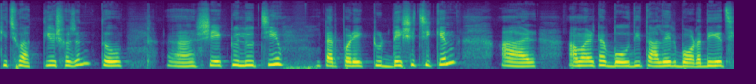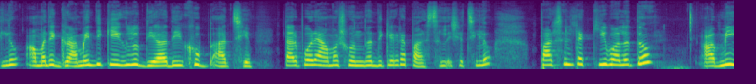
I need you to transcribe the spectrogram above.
কিছু আত্মীয় স্বজন তো সে একটু লুচি, তারপরে একটু দেশি চিকেন আর আমার একটা বৌদি তালের বড়া দিয়েছিল। আমাদের গ্রামের দিকে এগুলো দেওয়া দিয়ে খুব আছে। তারপরে আমার সন্ধ্যার দিকে একটা পার্সেল এসেছিল। পার্সেলটা কী বলো তো আমি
